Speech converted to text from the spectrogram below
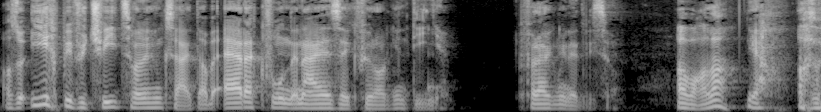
Also ich bin für die Schweiz, habe ich ihm gesagt, aber er hat gefunden, nein, er sei für Argentinien. Frag mich nicht, wieso. Ah, voilà. Ja. Also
